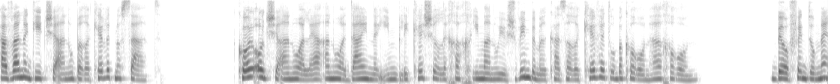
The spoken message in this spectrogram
הבה נגיד שאנו ברכבת נוסעת. כל עוד שאנו עליה אנו עדיין נעים בלי קשר לכך אם אנו יושבים במרכז הרכבת או בקרון האחרון. באופן דומה,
